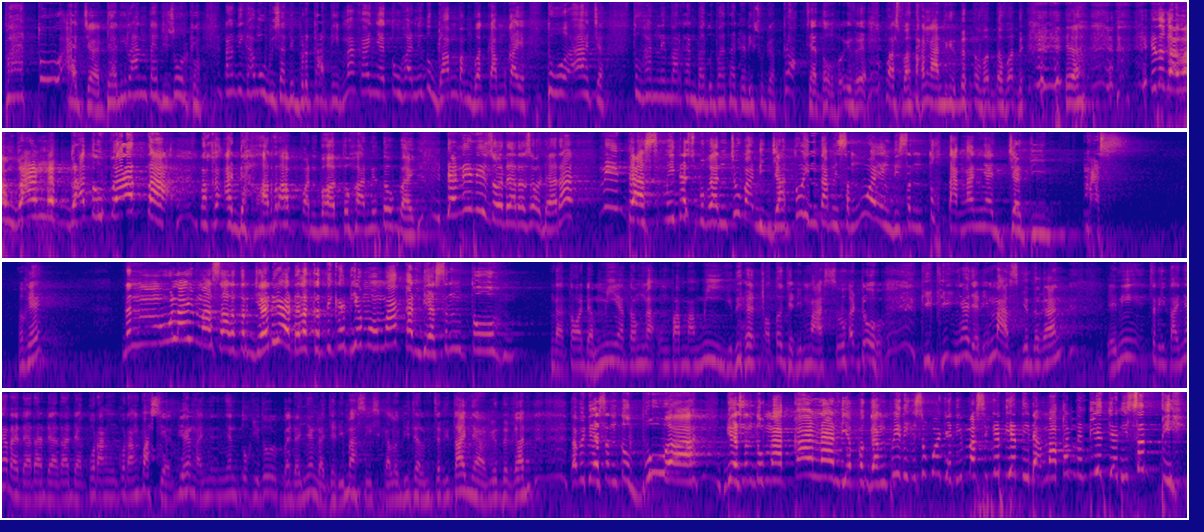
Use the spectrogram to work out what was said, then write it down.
batu aja dari lantai di surga. Nanti kamu bisa diberkati. Makanya Tuhan itu gampang buat kamu kaya. Doa aja. Tuhan lemparkan batu bata dari surga. Plok jatuh gitu ya. Mas batangan gitu teman-teman. Ya. Itu gampang banget. Batu bata. Maka ada harapan bahwa Tuhan itu baik. Dan ini saudara-saudara. Midas. Midas bukan cuma dijatuhin. Tapi semua yang disentuh tangannya jadi emas. Oke. Okay? Dan mulai masalah terjadi adalah ketika dia mau makan, dia sentuh. Nggak tahu ada mie atau nggak umpama mie gitu ya. Toto jadi emas. Waduh, giginya jadi emas gitu kan. Ini ceritanya rada-rada rada kurang-kurang pas ya. Dia nggak nyentuh itu badannya nggak jadi emas sih kalau di dalam ceritanya gitu kan. Tapi dia sentuh buah, dia sentuh makanan, dia pegang piring semua jadi emas sehingga dia tidak makan dan dia jadi sedih.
